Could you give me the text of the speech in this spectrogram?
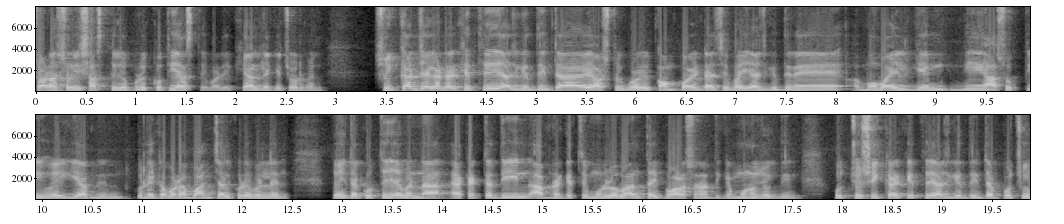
সরাসরি স্বাস্থ্যের উপরে ক্ষতি আসতে পারে। খেয়াল রেখে চলবেন। শিক্ষার জায়গাটার ক্ষেত্রে আজকের দিনটায় অষ্টক গ্রহের কম পয়েন্ট আছে ভাই। আজকের দিনে মোবাইল গেম নিয়ে আসক্তি হয়ে গিয়ে আপনি লেখাপড়া বানচাল করে ফেললেন। তো এটা করতে যাবেন না। এক একটা দিন আপনার ক্ষেত্রে মূল্যবান, তাই পড়াশোনার দিকে মনোযোগ দিন। উচ্চশিক্ষার ক্ষেত্রে আজকের দিনটা প্রচুর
